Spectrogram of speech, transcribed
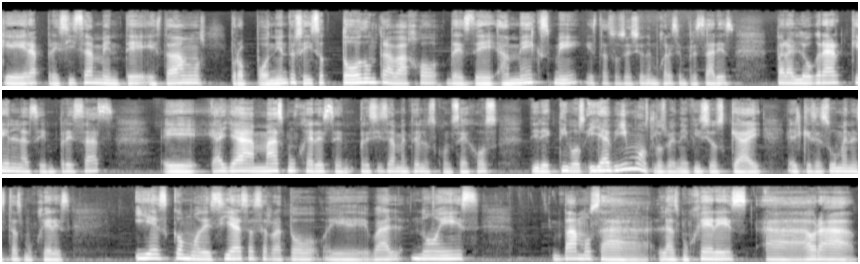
que era precisamente, estábamos proponiendo, se hizo todo un trabajo desde AMEXME, esta Asociación de Mujeres Empresarias, para lograr que en las empresas eh, haya más mujeres en, precisamente en los consejos directivos. Y ya vimos los beneficios que hay el que se sumen estas mujeres. Y es como decías hace rato, eh, Val, no es vamos a las mujeres a ahora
